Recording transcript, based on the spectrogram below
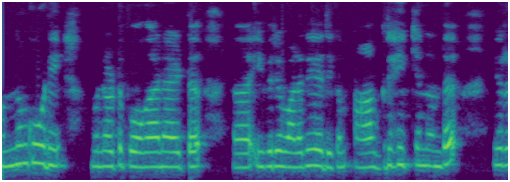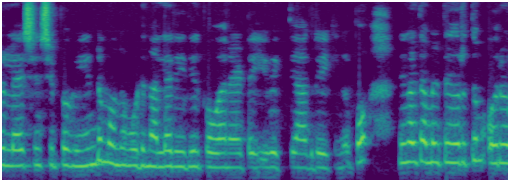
ഒന്നും കൂടി മുന്നോട്ട് പോകാനായിട്ട് ഇവർ വളരെയധികം ആഗ്രഹിക്കുന്നുണ്ട്. ഈ റിലേഷൻഷിപ്പ് വീണ്ടും ഒന്നും കൂടി നല്ല രീതിയിൽ പോകാനായിട്ട് ഈ വ്യക്തി ആഗ്രഹിക്കുന്നു. അപ്പോൾ നിങ്ങൾ തമ്മിൽ തീർത്തും ഒരു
